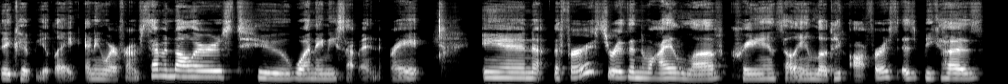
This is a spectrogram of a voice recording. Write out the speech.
they could be like anywhere from $7 to 197, right? And the first reason why I love creating and selling low ticket offers is because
